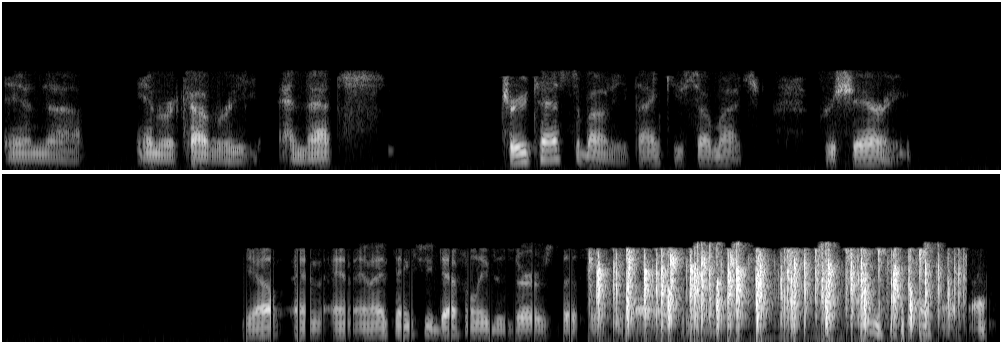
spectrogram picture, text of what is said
in uh, in recovery, and that's true testimony. Thank you so much for sharing. Yep, and, and and I think she definitely deserves this as well.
